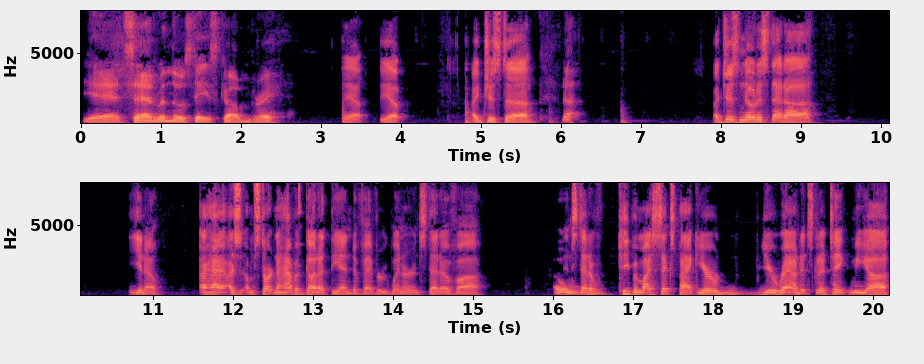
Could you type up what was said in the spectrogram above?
yeah it's sad when those days come right Yeah, yep. I just uh now I just noticed that uh you know, I ha- I- I'm starting to have a gut at the end of every winter instead of uh oh instead of keeping my six pack year year round. It's going to take me uh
